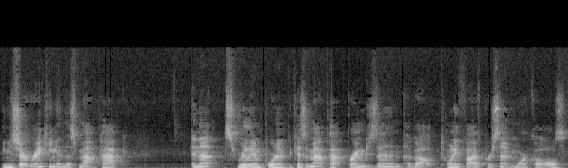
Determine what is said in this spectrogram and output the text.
you can start ranking in this map pack. And that's really important because the map pack brings in about 25% more calls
